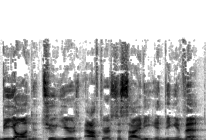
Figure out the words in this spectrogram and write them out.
beyond two years after a society ending event.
